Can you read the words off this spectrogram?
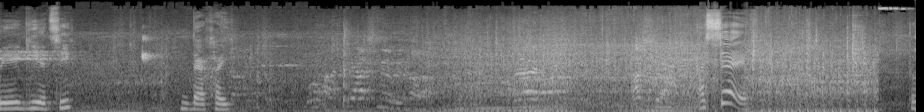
পেয়ে গিয়েছি। দেখাই। আসছে? তো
